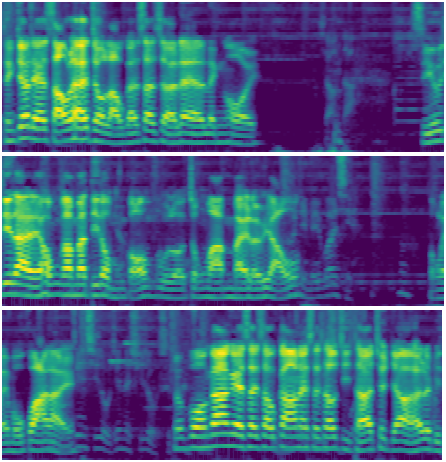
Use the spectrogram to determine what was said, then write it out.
請將你嘅手咧就留緊身上咧拎開。少啲但係你胸襟一啲都唔廣闊咯，仲話唔係女友。同你冇關係。上房間嘅洗手間呢，洗手池睇得出有人喺裏邊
